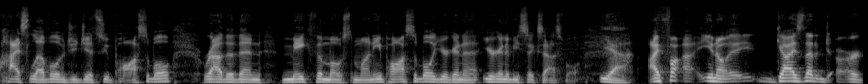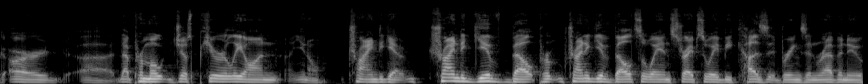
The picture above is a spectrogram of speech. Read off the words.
highest level of jujitsu possible rather than make the most money possible you're gonna you're gonna be successful yeah. I, fi- you know, guys that are are uh, that promote just purely on you know trying to get trying to give belt trying to give belts away and stripes away because it brings in revenue.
